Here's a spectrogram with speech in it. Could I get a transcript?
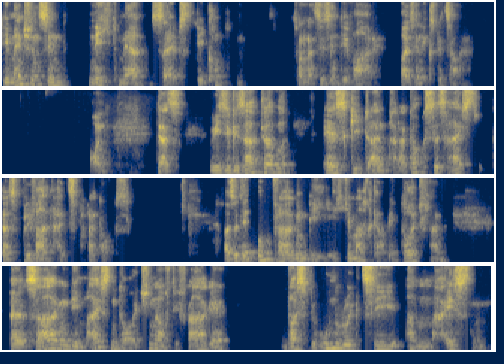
die Menschen sind nicht mehr selbst die Kunden, sondern sie sind die Ware, weil sie nichts bezahlen. Und das, wie Sie gesagt haben, es gibt ein Paradox, das heißt das Privatheitsparadox. Also den Umfragen, die ich gemacht habe in Deutschland, äh, sagen die meisten Deutschen auf die Frage, was beunruhigt sie am meisten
